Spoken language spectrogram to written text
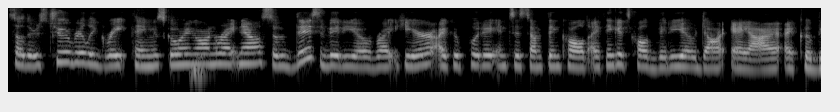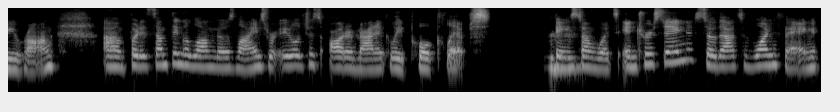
So there's two really great things going on right now. So this video right here, I could put it into something called, I think it's called vidyo.ai. I could be wrong, um, but it's something along those lines where it'll just automatically pull clips mm-hmm. based on what's interesting. So that's one thing.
